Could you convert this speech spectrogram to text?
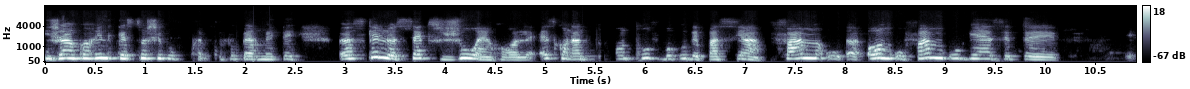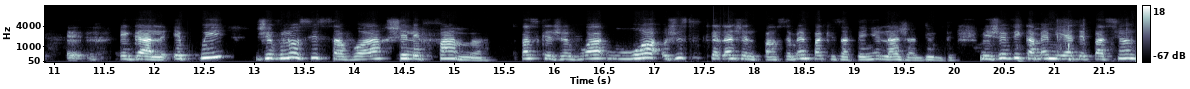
J'ai encore une question, si vous, vous permettez. Est-ce que le sexe joue un rôle? Est-ce qu'on on trouve beaucoup de patients, femmes, ou, euh, hommes ou femmes, ou bien c'est euh, égal? Et puis, je voulais aussi savoir chez les femmes, parce que je vois, moi, jusque-là, je ne pensais même pas qu'ils atteignaient l'âge adulte. Mais je vis quand même, il y a des patients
